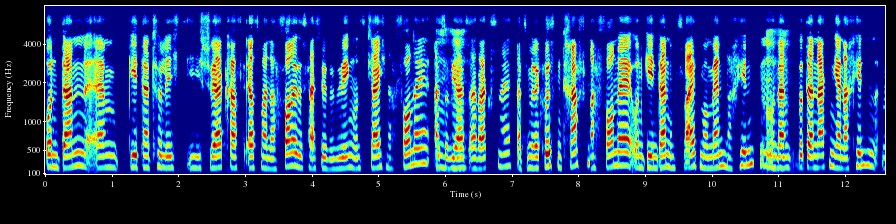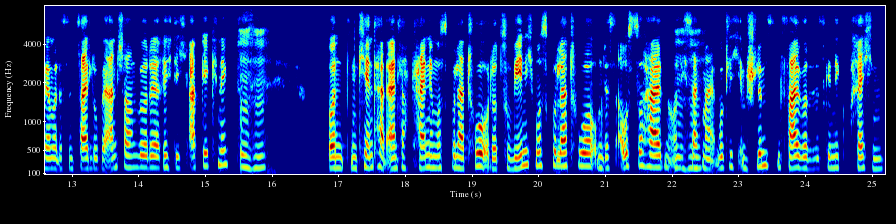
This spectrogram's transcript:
Und dann ähm, geht natürlich die Schwerkraft erstmal nach vorne. Das heißt, wir bewegen uns gleich nach vorne, also Mhm. wir als Erwachsene, also mit der größten Kraft nach vorne und gehen dann im zweiten Moment nach hinten. Mhm. Und dann wird der Nacken ja nach hinten, wenn man das in Zeitlupe anschauen würde, richtig abgeknickt. Mhm. Und ein Kind hat einfach keine Muskulatur oder zu wenig Muskulatur, um das auszuhalten. Und ich Mhm. sag mal, wirklich im schlimmsten Fall würde das Genick brechen,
